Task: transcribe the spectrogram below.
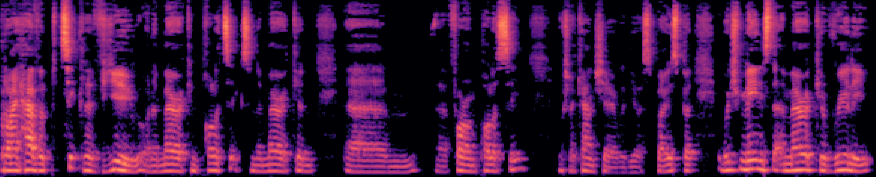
but I have a particular view on American politics and American um, uh, foreign policy, which I can share with you, I suppose, but which means that America really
